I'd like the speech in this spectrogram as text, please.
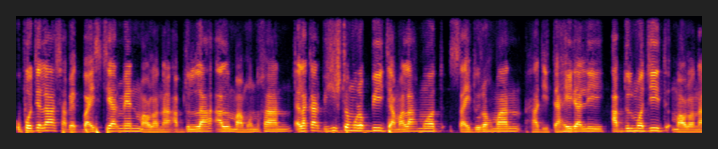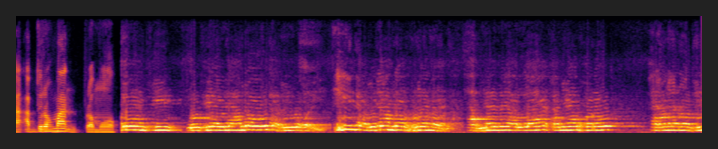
উপজেলা সাবেক ভাইস চেয়ারম্যান মাওলানা আব্দুল্লাহ আল মামুন খান, এলাকার বিশিষ্ট মুরব্বী জামাল আহমদ, সাইদুর রহমান, হাজি তাহির আলী, আব্দুল মজিদ, মাওলানা আব্দুর রহমান প্রমুখ। আল্লাহ নদী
